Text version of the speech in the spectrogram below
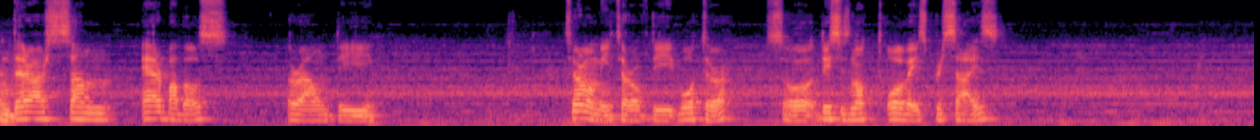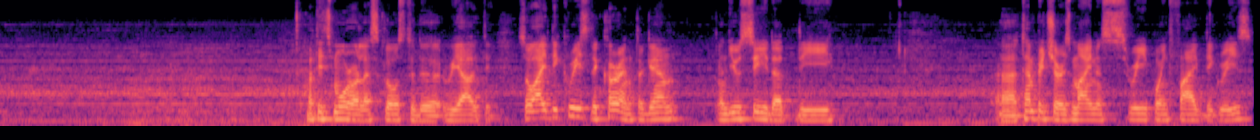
and there are some air bubbles around the thermometer of the water. So this is not always precise. But it's more or less close to the reality. So I decrease the current again and you see that the uh, temperature is minus 3.5 degrees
